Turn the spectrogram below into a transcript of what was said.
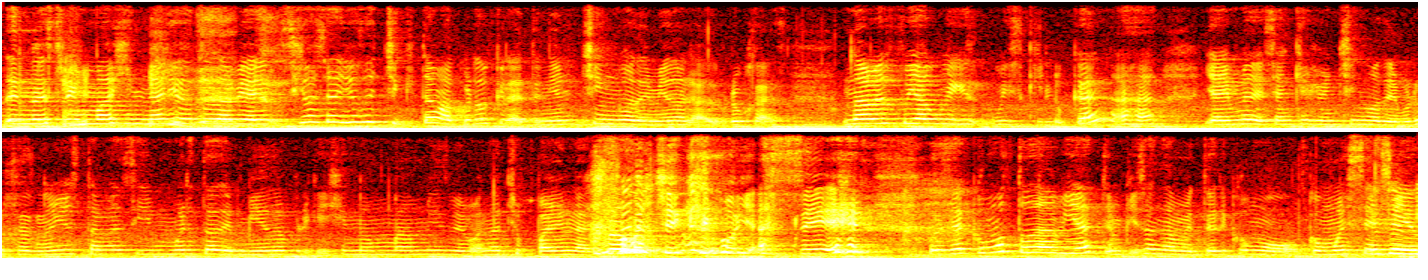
en nuestro imaginario todavía. Sí, o sea, yo de chiquita me acuerdo que le tenía un chingo de miedo a las brujas. Una vez fui a Whi- Whisky Lucan, ajá, y ahí me decían que había un chingo de brujas, ¿no? Yo estaba así muerta de miedo porque dije, no mames, me van a chupar en la noche, ¿qué voy a hacer? O sea, ¿cómo todavía te empiezan a meter como, como ese, Ese miedo,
